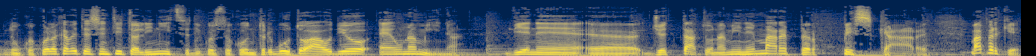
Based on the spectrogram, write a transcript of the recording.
Dunque, quello che avete sentito all'inizio di questo contributo audio è una mina. Viene eh, gettata una mina in mare per pescare. Ma perché?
